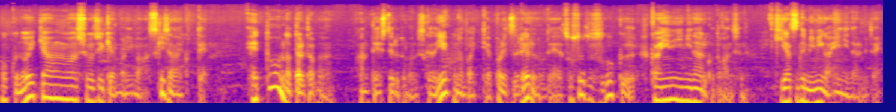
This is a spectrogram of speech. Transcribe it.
僕ノイキャンは正直あんまり今好きじゃなくてヘッドホンだったら多分安定してると思うんですけどイヤホンの場合ってやっぱりずれるのでそうするとすごく不快になることがあるんですよね。気圧で耳が変になるみたいな。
